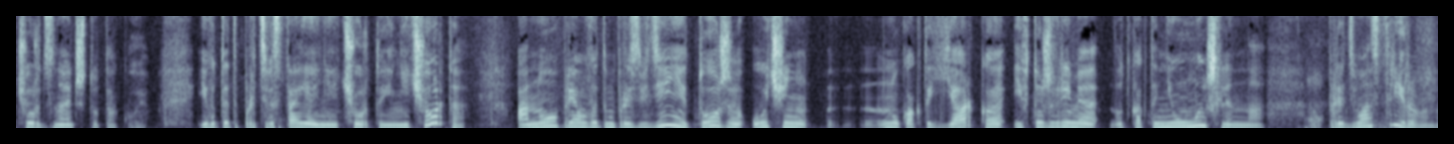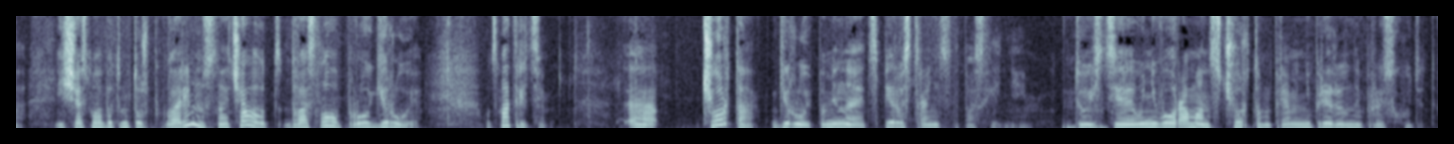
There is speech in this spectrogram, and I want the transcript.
черт знает что такое. И вот это противостояние черта и не черта, оно прям в этом произведении тоже очень, ну, как-то ярко и в то же время вот как-то неумышленно продемонстрировано. И сейчас мы об этом тоже поговорим, но сначала вот два слова про героя. Вот смотрите, э, черта герой поминает с первой страницы до последней. Mm-hmm. То есть э, у него роман с чертом прям непрерывный происходит.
